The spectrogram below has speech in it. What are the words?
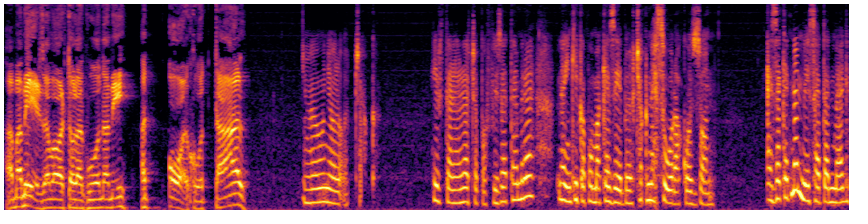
Hát már miért zavartalak volna mi? Hát alkottál? Unyolod csak. Hirtelen lecsap a füzetemre, de én kikapom a kezéből, csak ne szórakozzon. Ezeket nem nézheted meg.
